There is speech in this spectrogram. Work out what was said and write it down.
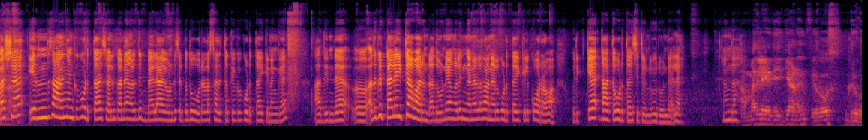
പക്ഷെ എന്ത് സാധനം ഞങ്ങൾക്ക് കൊടുത്താച്ചാലും കാരണം ഞങ്ങൾ ദിബയിലായതുകൊണ്ട് ചിലപ്പോൾ ദൂരെയുള്ള സ്ഥലത്തൊക്കെ കൊടുത്തയക്കണമെങ്കിൽ അതിന്റെ അത് കിട്ടാൻ ലേറ്റ് ആവാറുണ്ട്. അതുകൊണ്ട് ഞങ്ങൾ ഇങ്ങനെയുള്ള സാധനങ്ങൾ കൊടുത്തയക്കൽ കുറവാ. ഒരിക്കൽ താത്ത കൊടുത്തയച്ചിട്ടുണ്ട് വിറുവിന്റെ അല്ലേ? എന്താ? അമ്മ അതിൽ എഴുതിയിരിക്കുകയാണ് ഫിറോസ് ധ്രുവ.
